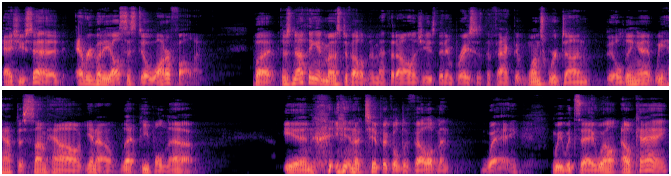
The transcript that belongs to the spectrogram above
as you said, everybody else is still waterfalling. But there's nothing in most development methodologies that embraces the fact that once we're done building it, we have to somehow, you know, let people know. In in a typical development way, we would say, well, okay,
